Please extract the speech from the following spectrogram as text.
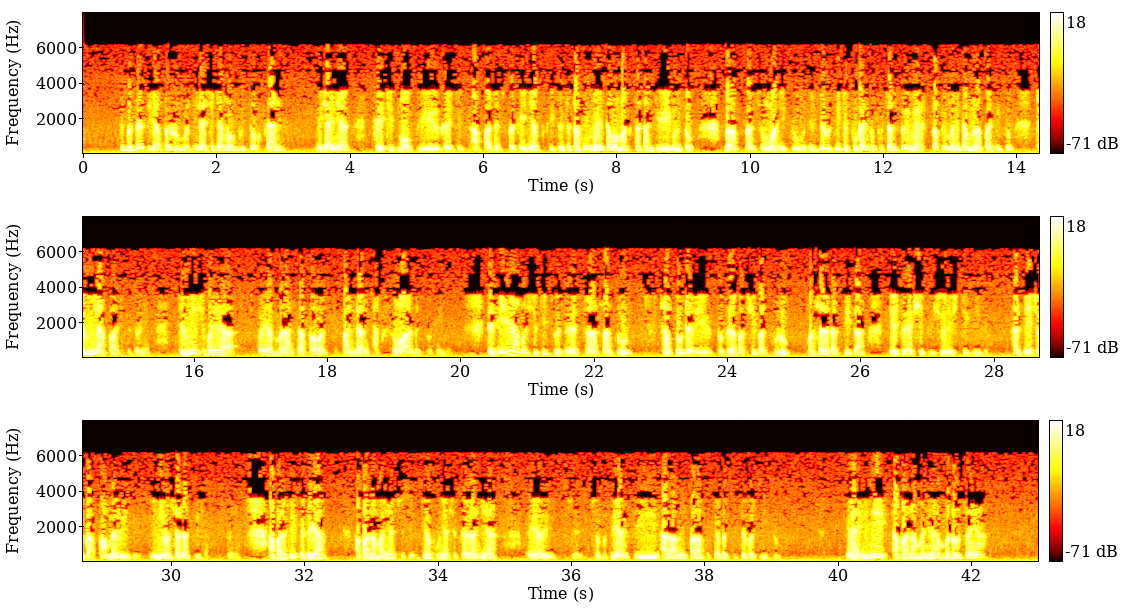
sebetulnya tidak perlu tidak sedang membutuhkan misalnya kredit mobil, kredit apa dan sebagainya begitu, tetapi mereka memaksakan diri untuk melakukan semua itu. Itu itu bukan kebutuhan primer, tapi mereka melakukan itu demi apa sebetulnya? Demi supaya supaya merasa bahwa dipandang seksual dan sebagainya. Dan inilah Mas Yudi sebetulnya salah satu satu dari beberapa sifat buruk masyarakat kita yaitu eksibisionistik itu. Artinya suka pamer itu. Ini masyarakat kita. Sebetulnya. Apalagi ketika apa namanya dia punya segalanya ya, seperti yang dialami para pejabat-pejabat itu. Ya ini apa namanya menurut saya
